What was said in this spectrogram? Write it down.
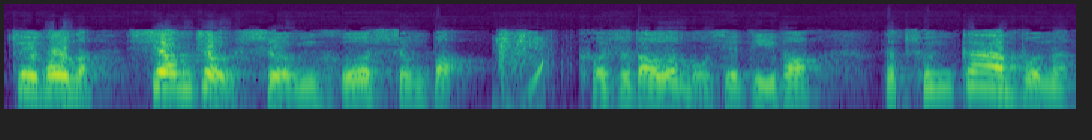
最后呢，乡镇审核申报。可是到了某些地方，那村干部呢，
